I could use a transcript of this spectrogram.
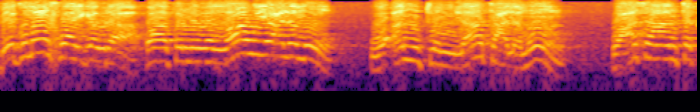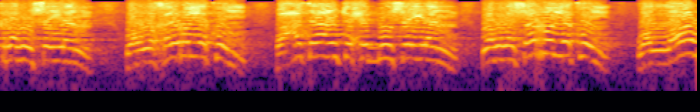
بێگومان خوای گەورە خوا فەرمێ والله يعلم وأنتم لا تعلمون. وعسى أن تكرهوا شيئا وهو خير لكم. وعسى أن تحبوا شيئا وهو شر لكم. والله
